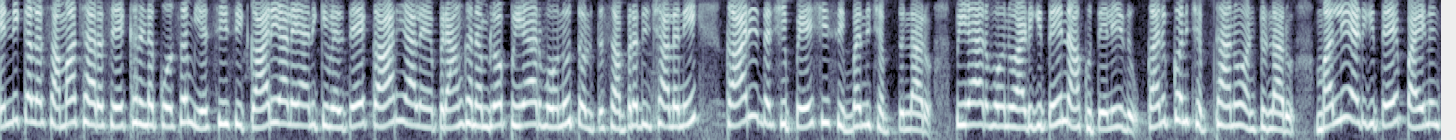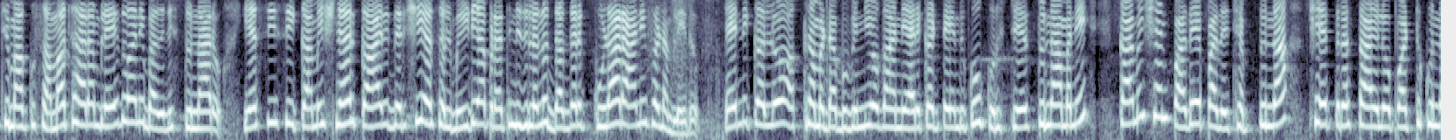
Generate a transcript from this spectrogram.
ఎన్నికల సమాచార సేకరణ కోసం ఎస్సీసీ కార్యాలయానికి వెళ్తే కార్యాలయ ప్రాంగణంలో పీఆర్ఓను తొలుత సంప్రదించాలని కార్యదర్శి పేషి సిబ్బంది చెప్తున్నారు. పీఆర్ఓను అడిగితే నాకు తెలియదు కనుక్కొని చెప్తాను అంటున్నారు. మళ్ళీ అడిగితే పైనుంచి మాకు సమాచారం లేదు అని బదిలిస్తున్నారు. ఎస్సీసీ కమిషనర్ కార్యదర్శి అసలు మీడియా ప్రతినిధులను దగ్గరకు కూడా రానివ్వడం లేదు. ఎన్నికల్లో అక్రమ డబ్బు వినియోగాన్ని అరికట్టేందుకు కృషి చేస్తున్నామని కమిషన్ పదే పదే చెప్తున్నా క్షేత్రస్థాయిలో పట్టుకున్న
